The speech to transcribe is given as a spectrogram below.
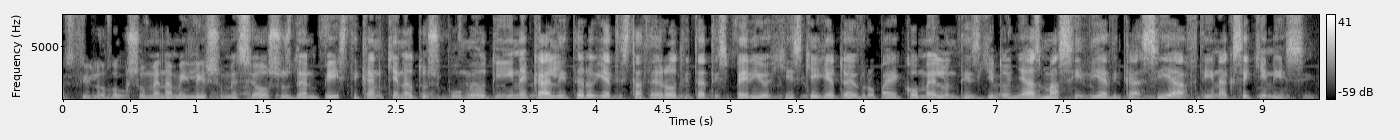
Φιλοδοξούμε να μιλήσουμε σε όσους δεν πίστηκαν και να τους πούμε ότι είναι καλύτερο για τη σταθερότητα της περιοχής και για το ευρωπαϊκό μέλλον της γειτονιάς μας η διαδικασία αυτή να ξεκινήσει.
